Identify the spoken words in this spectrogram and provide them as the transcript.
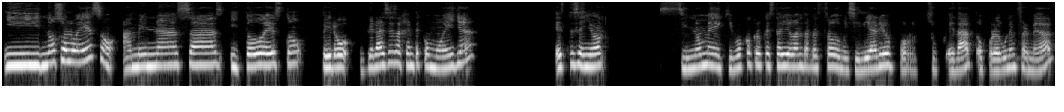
Y no solo eso, amenazas y todo esto, pero gracias a gente como ella, este señor, si no me equivoco, creo que está llevando arresto domiciliario por su edad o por alguna enfermedad.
